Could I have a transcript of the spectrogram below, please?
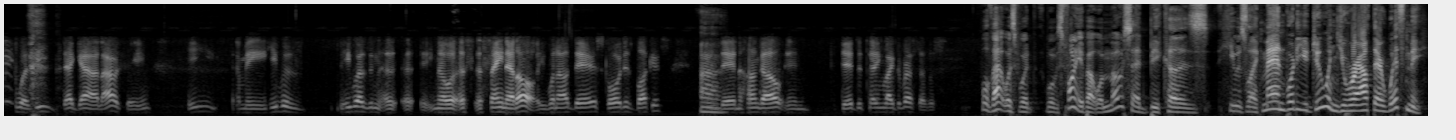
was he that guy on our team. He, I mean, he was he wasn't a, a you know a, a, saint at all. He went out there, scored his buckets, uh, and then hung out and did the thing like the rest of us. Well, that was what what was funny about what Mo said because he was like, "Man, what are you doing? You were out there with me."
